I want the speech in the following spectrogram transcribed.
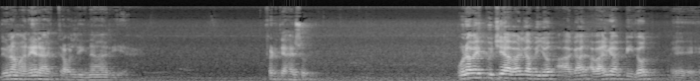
de una manera extraordinaria frente a Jesús. Una vez escuché a Vargas, Bidot, eh,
